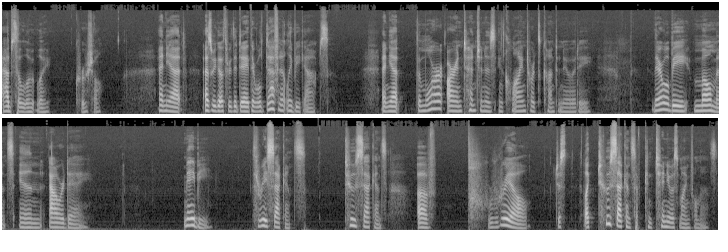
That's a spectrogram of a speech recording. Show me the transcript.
absolutely crucial. And yet as we go through the day there will definitely be gaps and yet the more our intention is inclined towards continuity, there will be moments in our day, maybe three seconds, two seconds of real, just like two seconds of continuous mindfulness.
